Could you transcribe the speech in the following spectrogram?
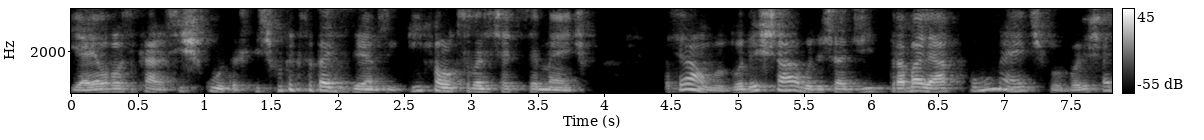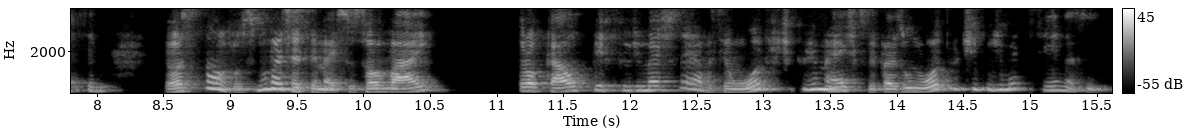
E aí ela falou assim, cara, se escuta, se escuta o que você está dizendo. Assim, Quem falou que você vai deixar de ser médico? Assim, não, eu vou deixar, vou deixar de trabalhar como médico, vou deixar de ser. Eu assim, não, você não vai deixar de ser médico, você só vai trocar o perfil de médico você é, você é um outro tipo de médico, você faz um outro tipo de medicina, assim,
